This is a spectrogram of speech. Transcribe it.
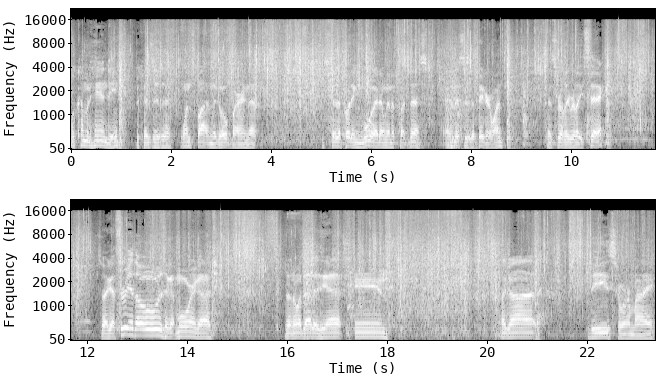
will come in handy. because there's a one spot in the goat barn that instead of putting wood, I'm gonna put this. And this is a bigger one. It's really, really thick. So I got three of those. I got more. I got, don't know what that is yet. And I got these for my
